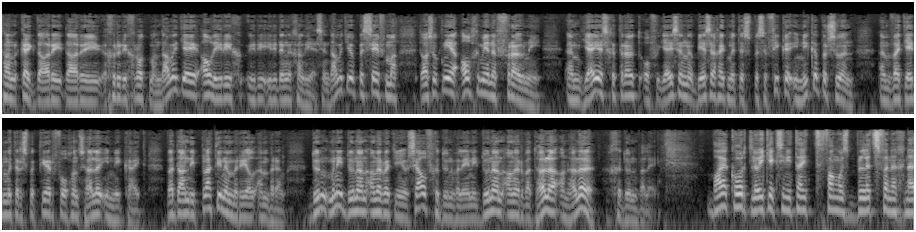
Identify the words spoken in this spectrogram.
gaan kyk daardie daardie groot die grotman. Dan moet jy al hierdie hierdie hierdie dinge gaan lees. En dan moet jy ook besef maar daar's ook nie 'n algemene vrou nie. Ehm um, jy is getroud of jy's in 'n besigheid met 'n spesifieke unieke persoon um, wat jy moet respekteer volgens hulle uniekheid wat dan die platinum reël inbring. Doen moenie doen aan ander wat jy jouself gedoen wil hê nie, doen aan ander wat hulle aan hulle gedoen wil hê. Baie kort Louietjie, ek sien die tyd vang ons blitsvinnig nou.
